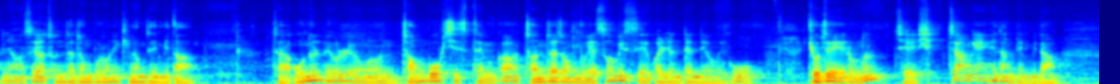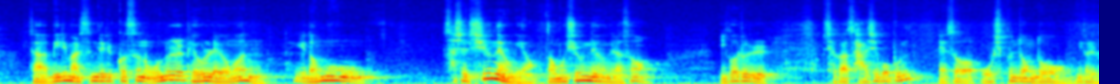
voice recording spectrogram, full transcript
안녕하세요. 전자정보론의 김영재입니다. 자, 오늘 배울 내용은 정보 시스템과 전자정부의 서비스에 관련된 내용이고 교재로는 제 10장에 해당됩니다. 자, 미리 말씀드릴 것은 오늘 배울 내용은 이게 너무 사실 쉬운 내용이에요. 너무 쉬운 내용이라서 이거를 제가 45분에서 50분 정도 이걸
